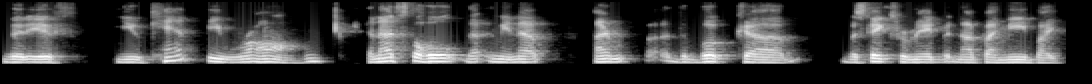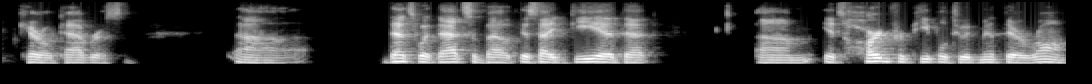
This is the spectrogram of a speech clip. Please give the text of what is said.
that if you can't be wrong, and that's the whole. I mean, that I'm the book uh, "Mistakes Were Made, but Not by Me" by Carol Tavris. Uh, that's what that's about. This idea that um, it's hard for people to admit they're wrong,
